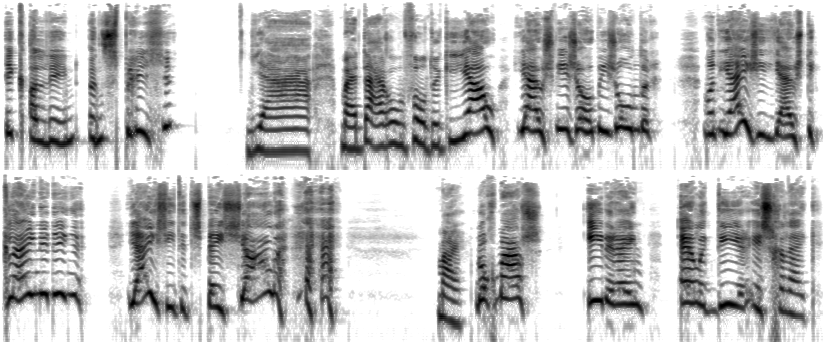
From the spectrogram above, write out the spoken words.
ik alleen een sprietje. Ja, maar daarom vond ik jou juist weer zo bijzonder. Want jij ziet juist de kleine dingen. Jij ziet het speciale. maar nogmaals, iedereen, elk dier is gelijk.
